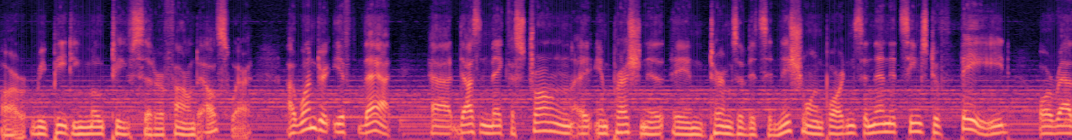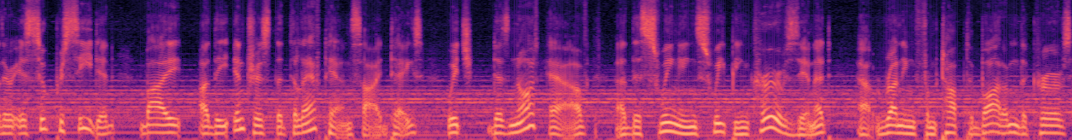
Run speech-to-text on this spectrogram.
are repeating motifs that are found elsewhere. I wonder if that uh, doesn't make a strong uh, impression in terms of its initial importance, and then it seems to fade, or rather is superseded by uh, the interest that the left hand side takes, which does not have uh, the swinging, sweeping curves in it. Uh, running from top to bottom, the curves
